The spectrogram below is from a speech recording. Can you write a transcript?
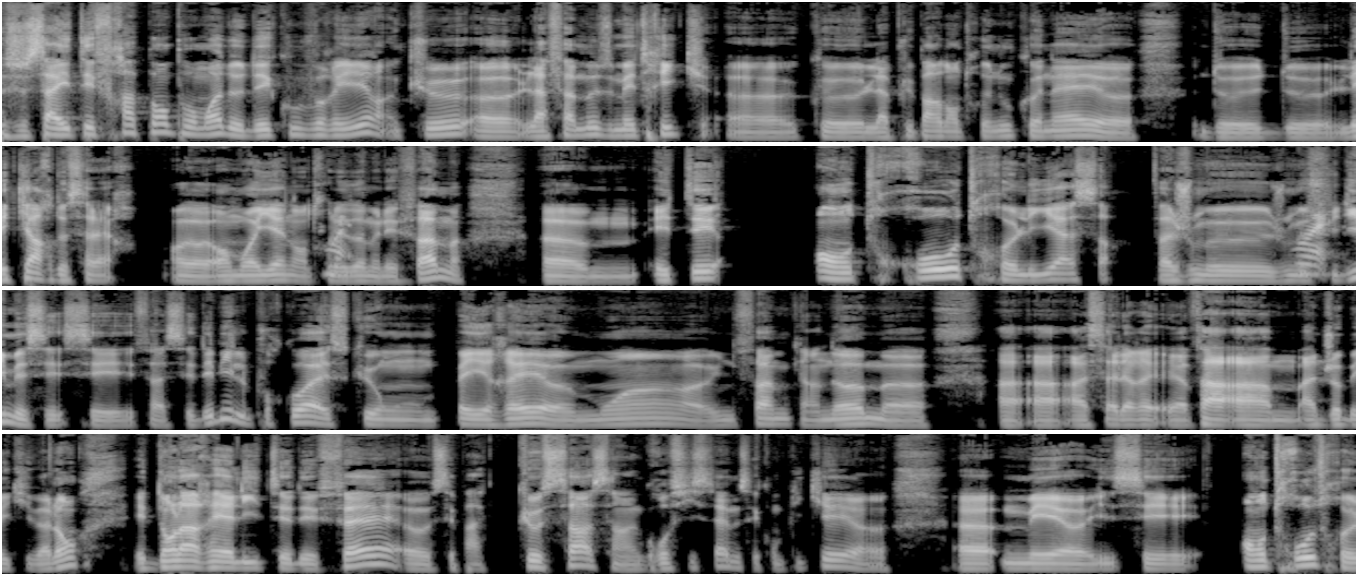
ça a été frappant pour moi de découvrir que la fameuse métrique que la plupart d'entre nous connaît de, de l'écart de salaire en moyenne entre les hommes et les femmes était entre autres lié à ça. Enfin, je me, je me suis dit, mais c'est, c'est, c'est débile. Pourquoi est-ce qu'on payerait moins une femme qu'un homme à, à, salaire, enfin, à, à, job équivalent? Et dans la réalité des faits, c'est pas que ça. C'est un gros système, c'est compliqué, mais c'est entre autres,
